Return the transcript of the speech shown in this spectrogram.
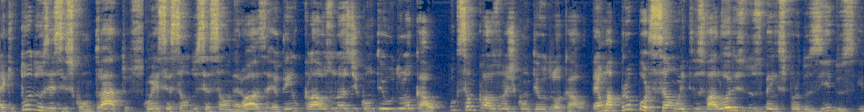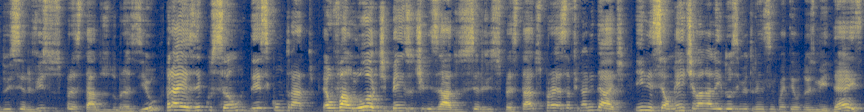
é que todos esses contratos, com exceção do sessão onerosa, eu tenho cláusulas de conteúdo local. O que são cláusulas de conteúdo local? É uma proporção entre os valores dos bens produzidos e dos serviços prestados do Brasil para a execução desse contrato. É o valor de bens utilizados e serviços prestados para essa finalidade. Inicialmente, lá na Lei 12.351-2010,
